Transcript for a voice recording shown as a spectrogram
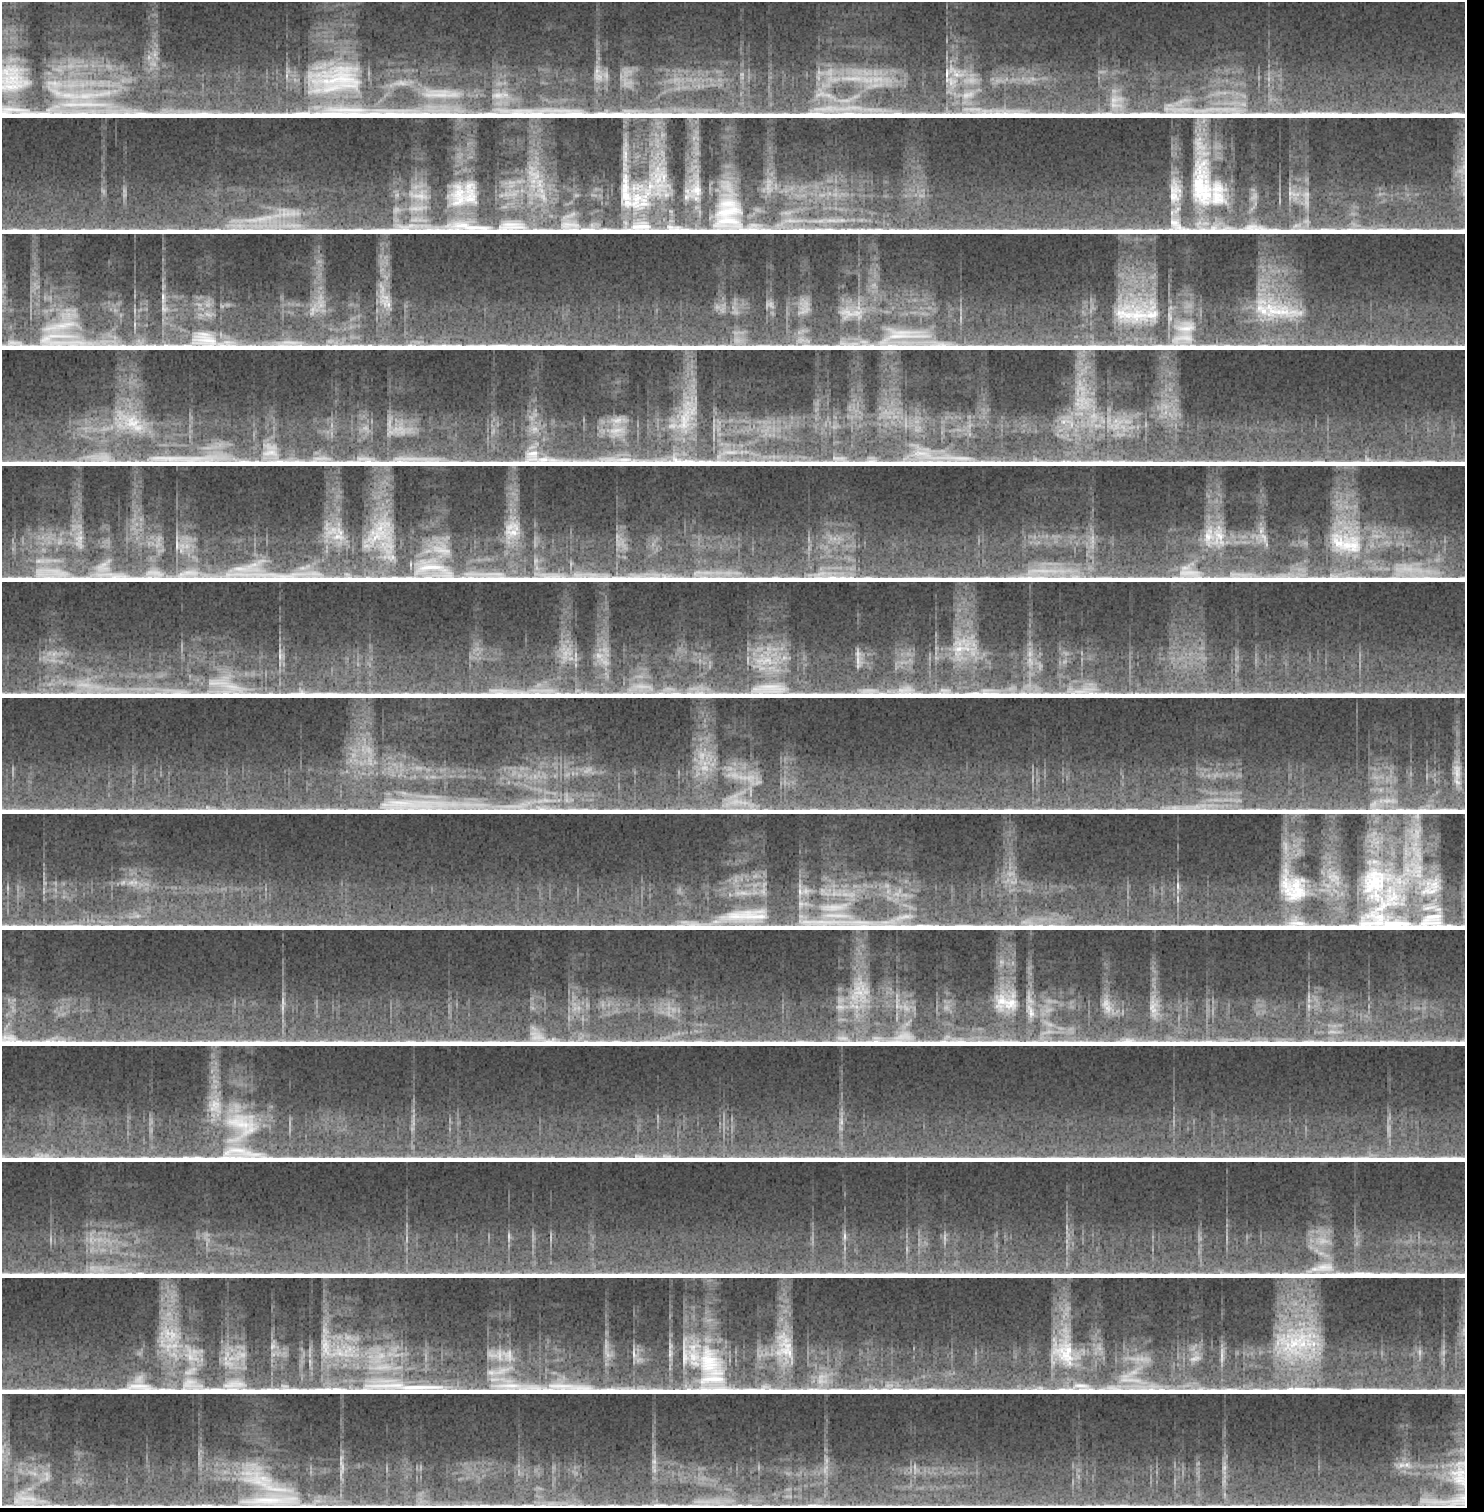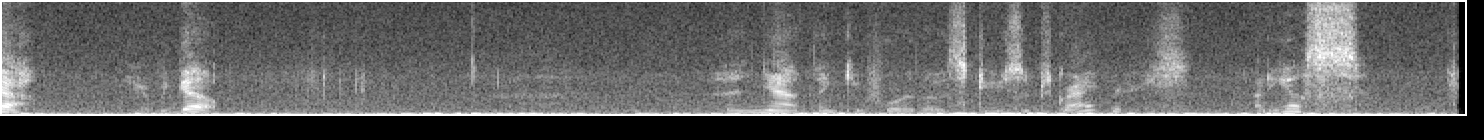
Hey guys, and today we are, I'm going to do a really tiny parkour map for, and I made this for the two subscribers I have. Achievement get for me, since I am like a total loser at school. So let's put these on and start this. Yes, you are probably thinking, what a noob this guy is. This is so easy. Yes, it is. Because once I get more and more subscribers, I'm going to make the map, the courses much hard, harder and harder. So the more subscribers I get, you get to see what I come up with. So, yeah. It's like, not that much of a deal. And what, and I, yeah, so, jeez, what is up with me? Okay, yeah. This is like the most challenging jump in the entire thing. And there. Yep. Once I get to 10, I'm going to do cactus parkour, which is my weakness. It's like terrible for me. I'm like terrible at it. So yeah, here we go. And yeah, thank you for those two subscribers. Adios.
